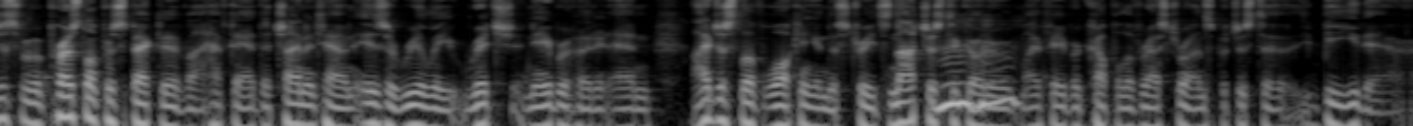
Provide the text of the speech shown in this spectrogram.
just from a personal perspective, I have to add that Chinatown is a really rich neighborhood, and I just love walking in the streets, not just to go to mm-hmm. my favorite couple of restaurants, but just to be there.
